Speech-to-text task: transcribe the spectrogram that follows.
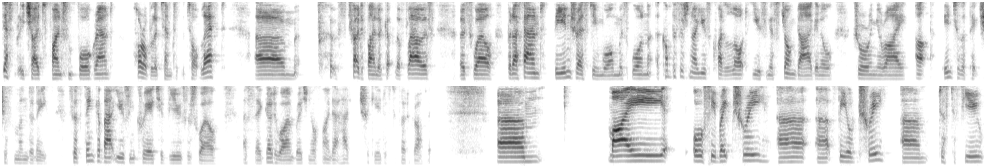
desperately tried to find some foreground. Horrible attempt at the top left. Um, tried to find a couple of flowers as well, but I found the interesting one was one, a composition I use quite a lot, using a strong diagonal, drawing your eye up into the picture from underneath. So think about using creative views as well. As I say, go to Iron Bridge and you'll find out how tricky it is to photograph it. Um, my Oilseed Rape Tree, uh, uh, Field Tree, um, just a few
